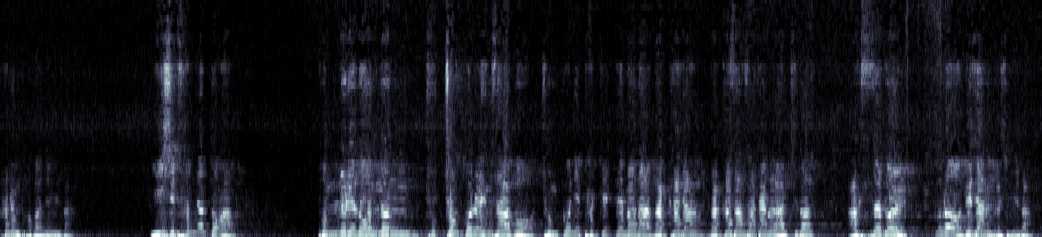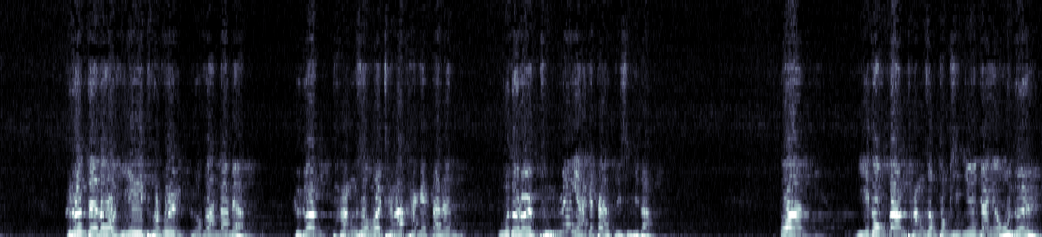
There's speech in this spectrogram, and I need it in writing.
하는 법안입니다. 23년 동안 법률에도 없는 추천권을 행사하고 정권이 바뀔 때마다 낙하산, 낙하산 사장을 앉히던 악습을 끊어내자는 것입니다. 그런데도 이 법을 거부한다면 그건 방송을 장악하겠다는 의도를 분명히 하겠다는 뜻입니다. 또한 이동관 방송통신위원장이 오늘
